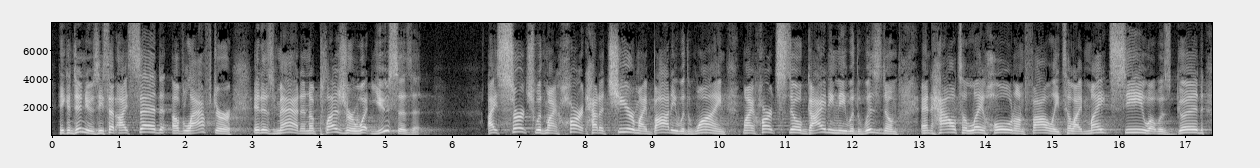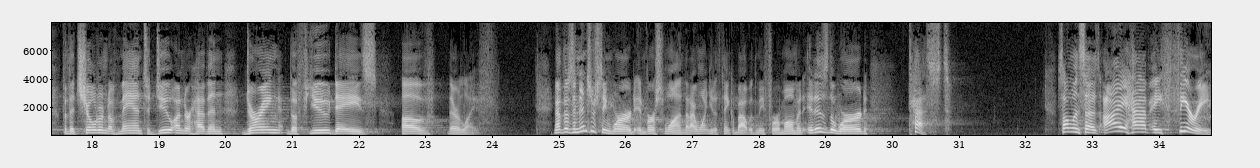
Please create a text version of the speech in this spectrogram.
He continues, he said, I said of laughter, it is mad, and of pleasure, what use is it? I search with my heart how to cheer my body with wine, my heart still guiding me with wisdom, and how to lay hold on folly, till I might see what was good for the children of man to do under heaven during the few days of their life. Now, there's an interesting word in verse 1 that I want you to think about with me for a moment. It is the word test. Solomon says, I have a theory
